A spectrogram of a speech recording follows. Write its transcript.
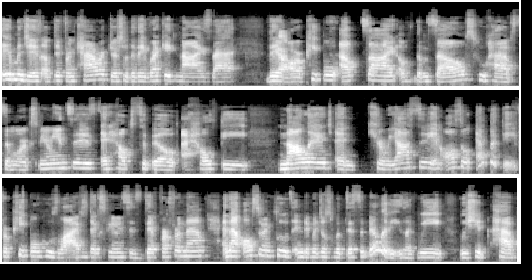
images of different characters so that they recognize that there are people outside of themselves who have similar experiences. It helps to build a healthy knowledge and curiosity and also empathy for people whose lives and experiences differ from them. And that also includes individuals with disabilities. Like we we should have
